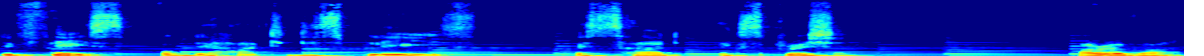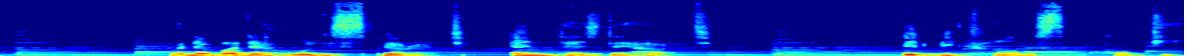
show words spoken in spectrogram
the face of the heart displays a sad expression. However, whenever the Holy Spirit enters the heart, it becomes happy.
